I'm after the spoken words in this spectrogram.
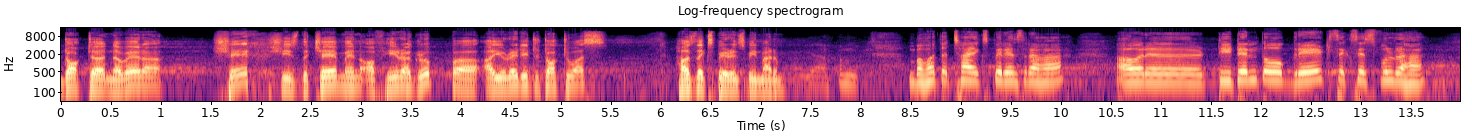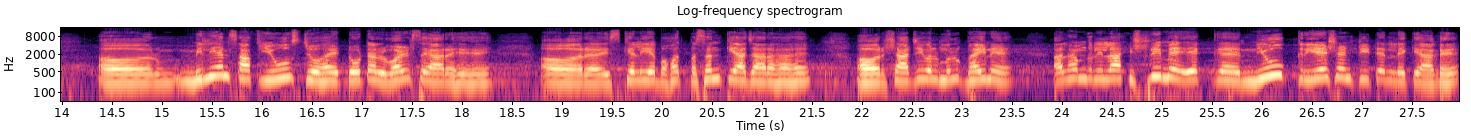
Dr. Nawera Sheikh. She's the chairman of Hira Group. Uh, are you ready to talk to us? How's the experience been, madam? हम बहुत अच्छा एक्सपीरियंस रहा और टी टेन तो ग्रेट सक्सेसफुल रहा और मिलियंस ऑफ यूज जो है टोटल वर्ल्ड से आ रहे हैं और इसके लिए बहुत पसंद किया जा रहा है। और शाजीवल मुल्क भाई ने अल्हम्दुलिल्लाह हिस्ट्री में एक न्यू क्रिएशन टी टेन लेके आ गए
